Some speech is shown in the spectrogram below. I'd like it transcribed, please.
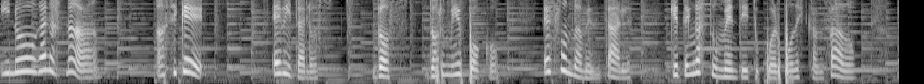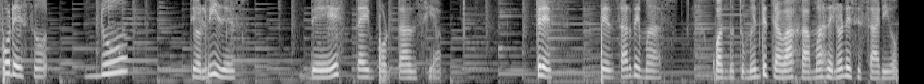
y no ganas nada. Así que evítalos. 2. Dormir poco. Es fundamental que tengas tu mente y tu cuerpo descansado. Por eso, no te olvides de esta importancia. 3. Pensar de más. Cuando tu mente trabaja más de lo necesario,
